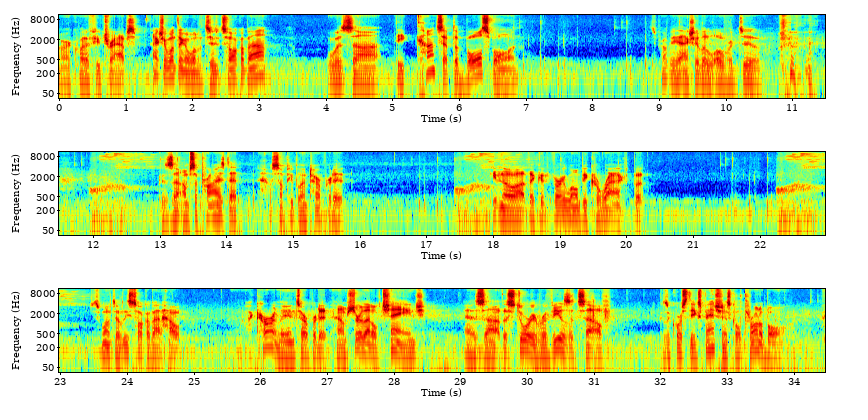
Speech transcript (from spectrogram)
Alright, quite a few traps. Actually, one thing I wanted to talk about was uh, the concept of Bhaalspawn. It's probably actually a little overdue. Because uh, I'm surprised at how some people interpret it. Even though uh, they could very well be correct, but... Just wanted to at least talk about how I currently interpret it, and I'm sure that'll change as uh, the story reveals itself. Because, of course, the expansion is called Throne of Bhaal.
